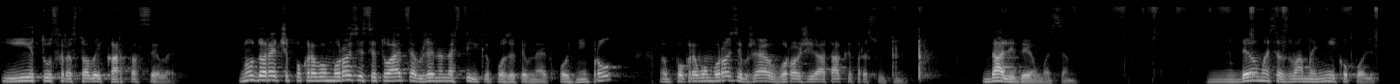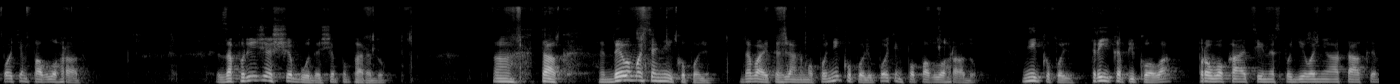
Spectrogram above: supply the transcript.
І туз хрестовий карта сили. Ну, до речі, по Кривому Розі ситуація вже не настільки позитивна, як по Дніпру. По Кривому Розі вже ворожі атаки присутні. Далі дивимося. Дивимося з вами Нікополь, потім Павлоград. Запоріжжя ще буде, ще попереду. Так, дивимося Нікополь. Давайте глянемо по Нікополю, потім по Павлограду. Нікополь, трійка пікова, провокації, несподівані атаки.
